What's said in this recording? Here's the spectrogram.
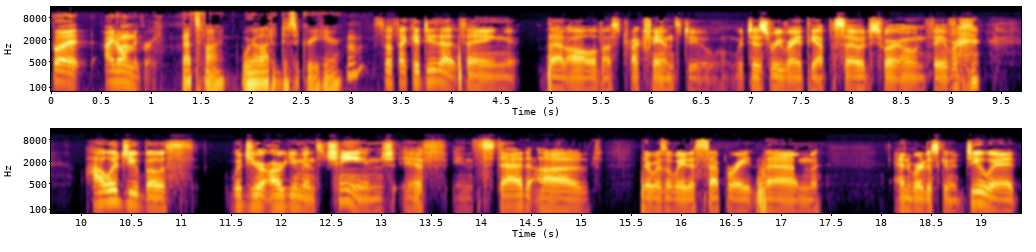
but I don't agree. That's fine. We're allowed to disagree here. Mm-hmm. So if I could do that thing that all of us Trek fans do, which is rewrite the episode to our own favor, how would you both would your arguments change if instead of there was a way to separate them and we're just going to do it,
